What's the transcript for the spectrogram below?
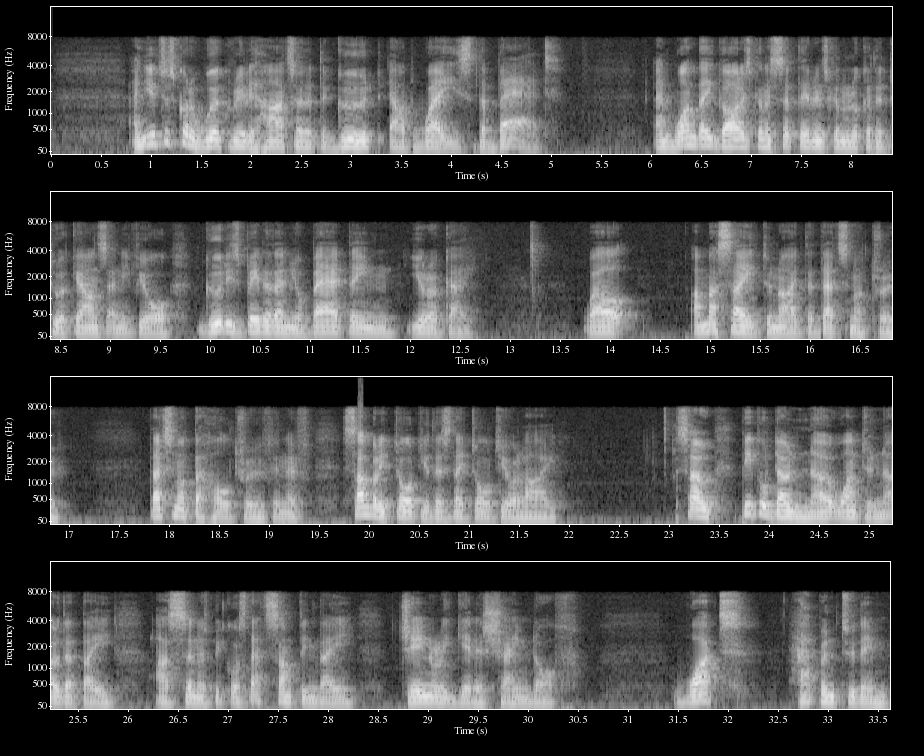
And you just got to work really hard so that the good outweighs the bad. And one day God is going to sit there and He's going to look at the two accounts. And if your good is better than your bad, then you're okay. Well, I must say tonight that that's not true. That's not the whole truth. And if somebody told you this, they told you a lie. So people don't know, want to know that they are sinners because that's something they generally get ashamed of. What happened to them?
